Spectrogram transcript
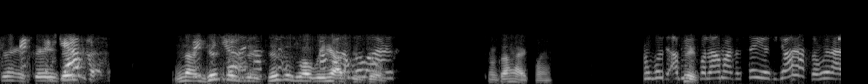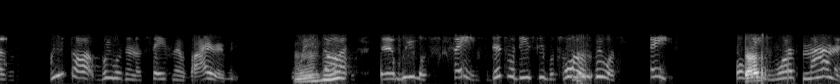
thing. stick See, this, together. No, this is this is what we have to gotta do. Oh, go ahead, Quinn. What, I mean, what I'm about to say is, y'all have to realize we thought we was in a safe environment. We Mhm. thought that we was safe. That's what these people told us. We were safe, but That's- we was not.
